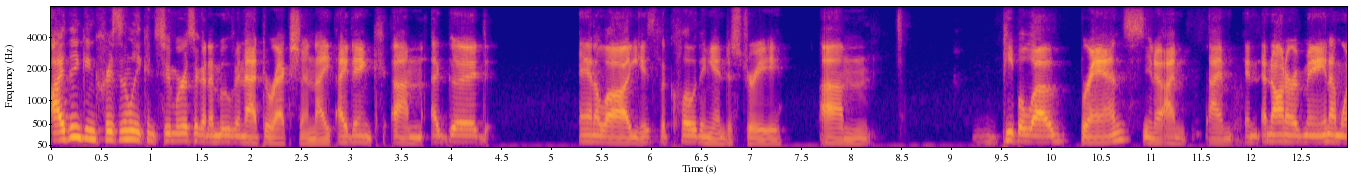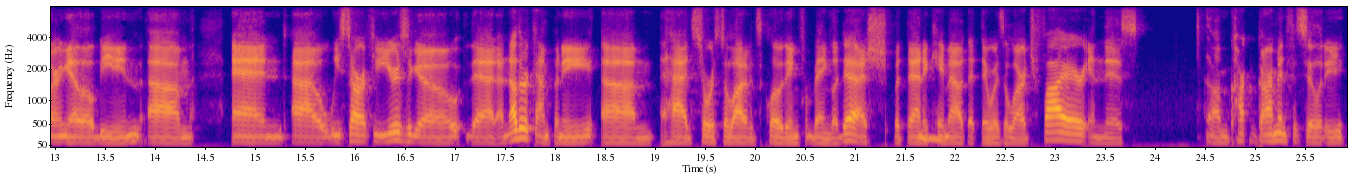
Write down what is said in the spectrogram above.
I think increasingly consumers are going to move in that direction. I, I think um, a good analog is the clothing industry. Um, people love brands. You know i'm i'm in, in honor of maine. I'm wearing ll bean. Um, and uh, we saw a few years ago that another company um, had sourced a lot of its clothing from Bangladesh, but then mm-hmm. it came out that there was a large fire in this um, car- garment facility,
